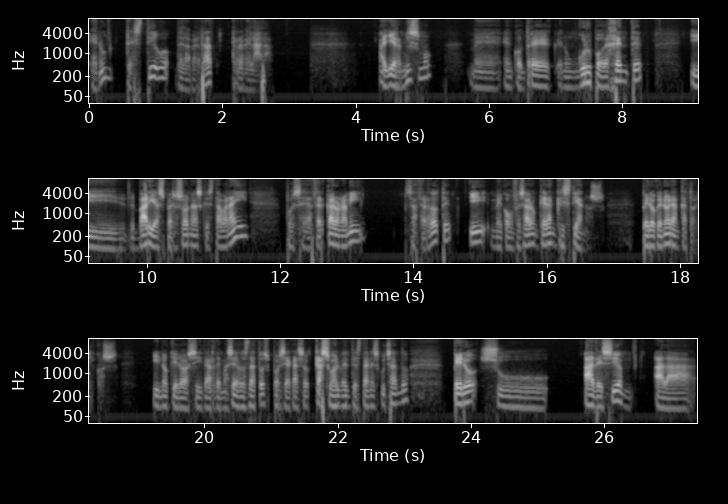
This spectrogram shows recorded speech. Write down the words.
en un testigo de la verdad revelada. Ayer mismo me encontré en un grupo de gente y varias personas que estaban ahí, pues se acercaron a mí, sacerdote, y me confesaron que eran cristianos, pero que no eran católicos y no quiero así dar demasiados datos por si acaso casualmente están escuchando, pero su adhesión a la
